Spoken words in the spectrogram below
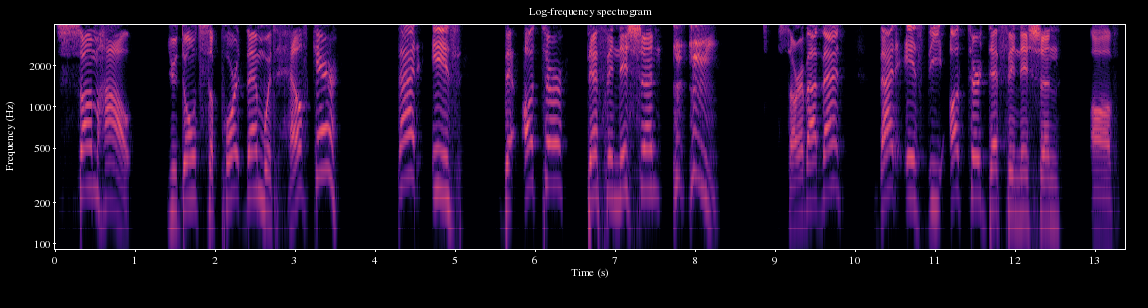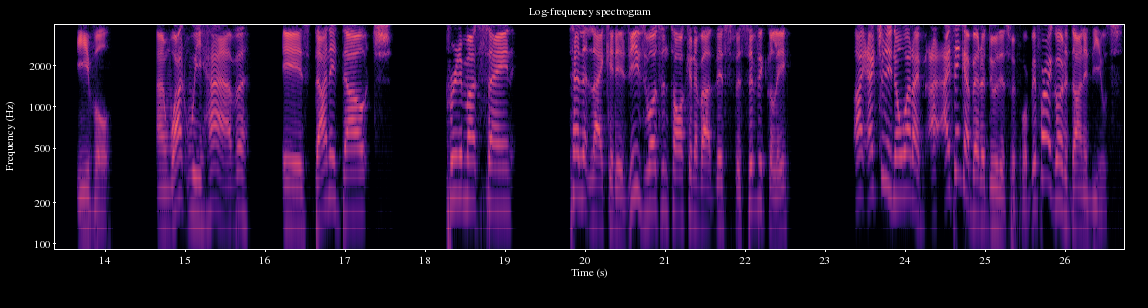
somehow you don't support them with health care. That is the utter definition. Sorry about that. That is the utter definition of evil. And what we have is Donnie Deutsch pretty much saying tell it like it is. He wasn't talking about this specifically. I actually know what I I think I better do this before before I go to Donnie Deutsch.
